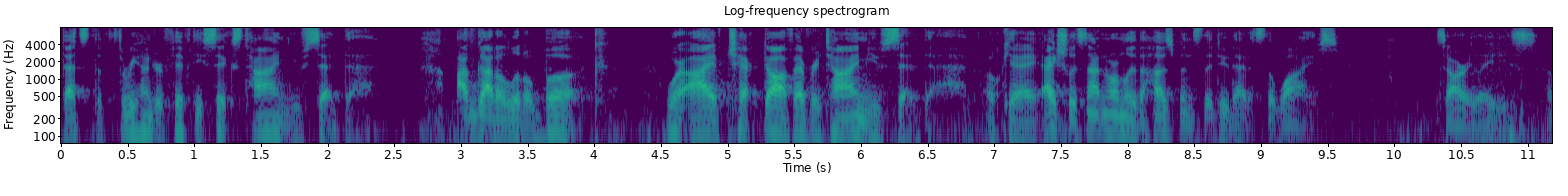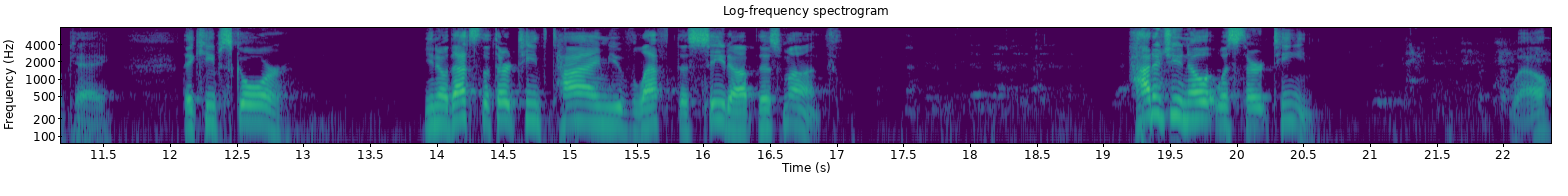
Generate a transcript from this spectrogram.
That's the 356th time you've said that. I've got a little book where I've checked off every time you said that, okay? Actually, it's not normally the husbands that do that, it's the wives. Sorry, ladies, okay? They keep score. You know, that's the 13th time you've left the seat up this month. How did you know it was 13? Well,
